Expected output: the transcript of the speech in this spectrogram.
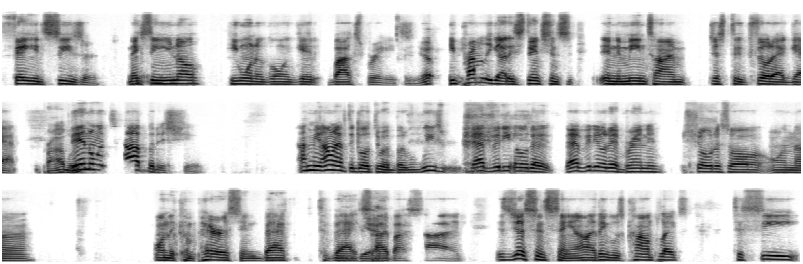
fade Caesar. Next thing you Mm-hmm. know, he want to go and get box braids. Yep. He probably got extensions in the meantime just to fill that gap. Probably. Then on top of this shit, I mean, I don't have to go through it, but we that video that that video that Brandon showed us all on uh on the comparison back to back, Yeah. side by side, is just insane. I think it was complex to see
